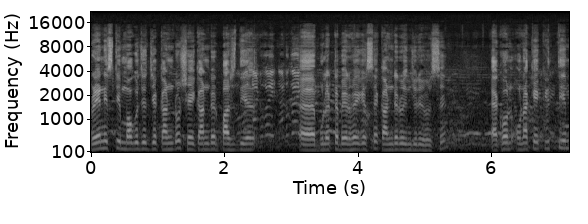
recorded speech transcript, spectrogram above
ব্রেন স্টিম মগজের যে কাণ্ড, সেই কাণ্ডের পাশ দিয়ে বুলেটটা বের হয়ে গেছে, কাণ্ডেরও ইঞ্জুরি হয়েছে। এখন ওনাকে কৃত্রিম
